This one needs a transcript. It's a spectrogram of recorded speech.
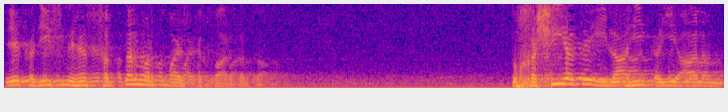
ایک حدیث میں ہے، ستر مرتبہ استغفار کرتا ہوں۔ تو خشیت الہی کا یہ عالم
